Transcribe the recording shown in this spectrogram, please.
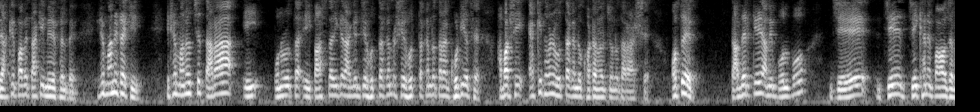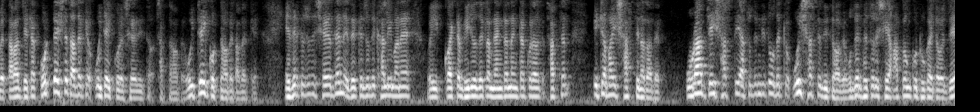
যাকে পাবে তাকে মেরে ফেলবে। এটা মানেটা কি? এটা মানে হচ্ছে তারা এই পনেরো এই পাঁচ তারিখের আগের যে হত্যাকাণ্ড, সেই হত্যাকাণ্ড তারা ঘটিয়েছে। আবার সেই একই ধরনের হত্যাকাণ্ড ঘটানোর জন্য তারা আসছে। অতএব তাদেরকে আমি বলব যে যে, যেখানে পাওয়া যাবে, তারা যেটা করতে এসে তাদেরকে ওইটাই করে ছেড়ে দিতে ছাড়তে হবে, ওইটাই করতে হবে তাদেরকে। এদেরকে যদি ছেড়ে দেন, এদেরকে যদি খালি মানে ওই কয়েকটা ভিডিও দেখলাম, ন্যাংটা ন্যাংটা করে ছাড়ছেন, এটা ভাই শাস্তি না তাদের। ওরা যেই শাস্তি এতদিন দিতে, ওদেরকে ওই শাস্তি দিতে হবে। ওদের ভেতরে সেই আতঙ্ক ঢুকাইতে হবে যে,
